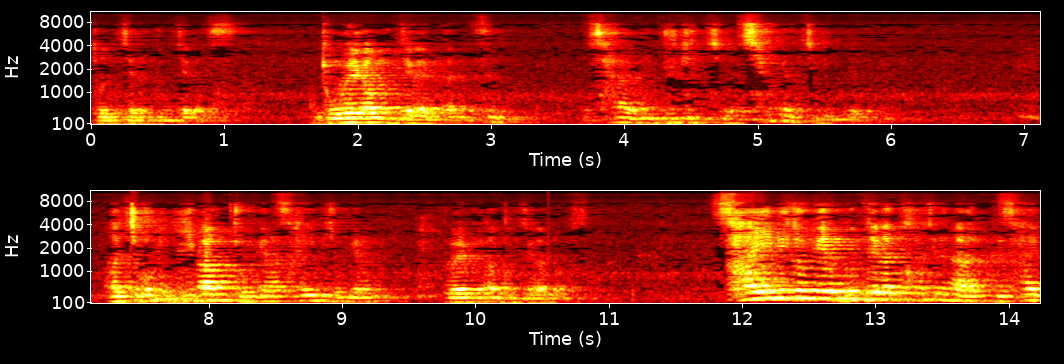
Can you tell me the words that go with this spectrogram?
존재는 문제가 있어. 교회가 문제가 있다는 것은 살아있는 유기체 생명체이기 때문에 어찌 보면 이방 종교나 사이비 종교는 교회보다 문제가 더 없어요. 사이비 종교의 문제가 터지는 나라 그 사이비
